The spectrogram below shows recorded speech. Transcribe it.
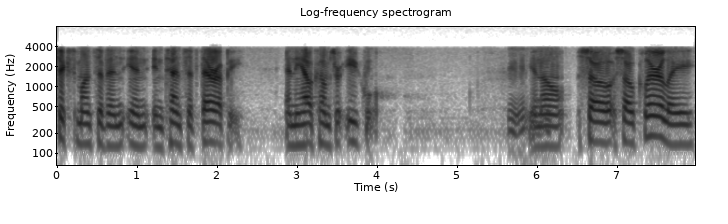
six months of in, in intensive therapy, and the outcomes are equal. Mm-hmm. You know, so so clearly,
